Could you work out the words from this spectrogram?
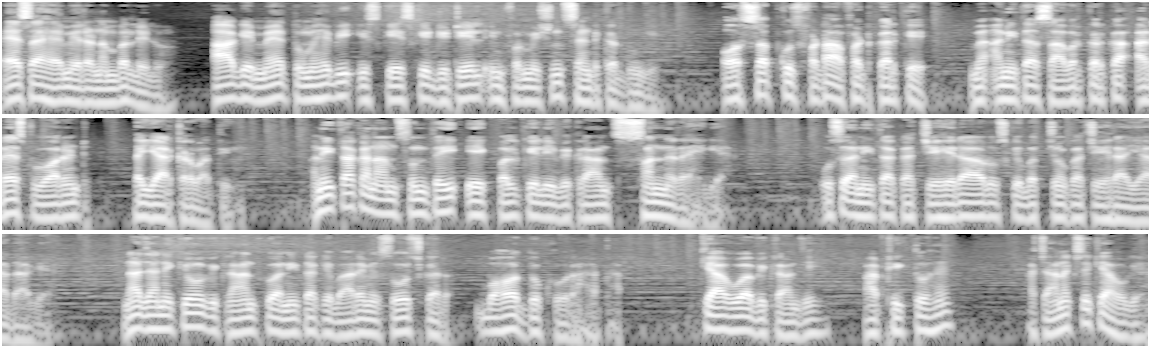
ऐसा है, मेरा नंबर ले लो। आगे मैं तुम्हें भी इस केस की डिटेल इन्फॉर्मेशन सेंड कर दूँगी। और सब कुछ फटाफट करके मैं अनीता सावरकर का अरेस्ट वारंट तैयार करवाती। हूँ अनीता का नाम सुनते ही एक पल के लिए विक्रांत सन्न रह गया। उसे अनीता का चेहरा और उसके बच्चों का चेहरा याद आ गया। ना जाने क्यों विक्रांत को अनीता के बारे में सोचकर बहुत दुख हो रहा था। क्या हुआ विक्रांत जी? आप ठीक तो हैं? अचानक से क्या हो गया?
